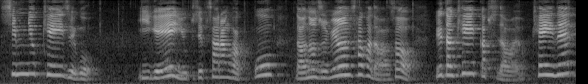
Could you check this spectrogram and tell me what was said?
16K 제곱. 이게 64랑 같고 나눠주면 4가 나와서 일단 K 값이 나와요. K는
